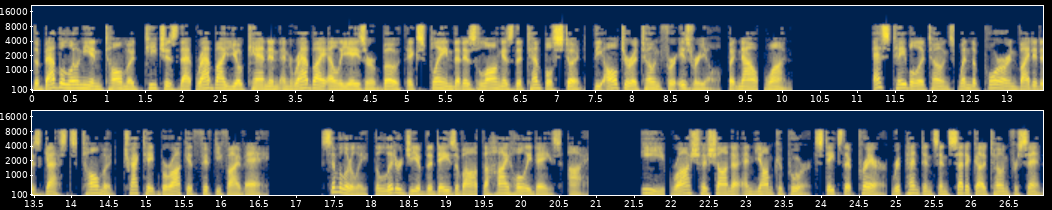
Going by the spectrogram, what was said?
the Babylonian Talmud teaches that Rabbi Yochanan and Rabbi Eliezer both explain that as long as the temple stood, the altar atoned for Israel, but now, one S table atones when the poor are invited as guests Talmud, Tractate Berakhot 55a. Similarly, the Liturgy of the Days of Awe the High Holy Days, i.e., Rosh Hashanah and Yom Kippur states that prayer, repentance and tzedakah atone for sin.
